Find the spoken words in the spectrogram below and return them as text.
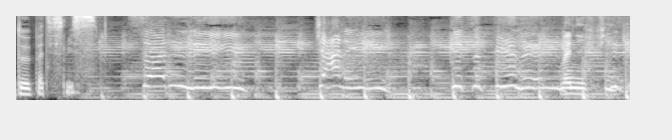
de Patti Smith magnifique.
